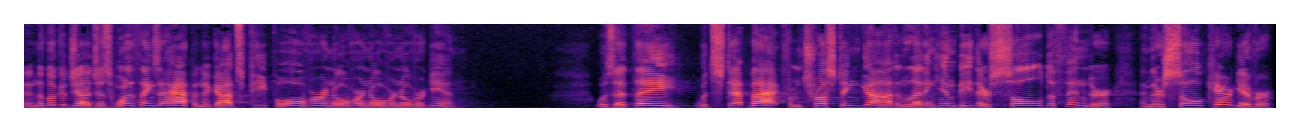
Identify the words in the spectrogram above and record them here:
And in the book of Judges, one of the things that happened to God's people over and over and over and over again was that they would step back from trusting God and letting Him be their sole defender and their sole caregiver,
